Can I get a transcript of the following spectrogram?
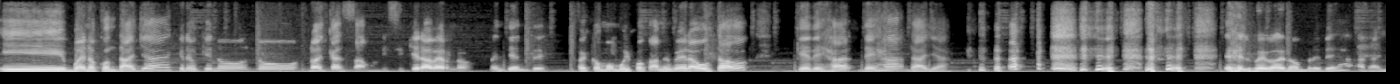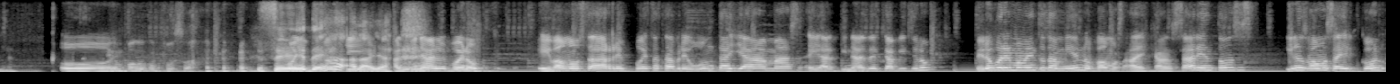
Y bueno, con Daya creo que no, no, no alcanzamos ni siquiera a verlo, ¿me entiendes? Fue como muy poco. A mí me hubiera gustado que deja, deja Daya. El juego de nombre, deja a Daya. O- Es un poco confuso. Sí, Oye, deja a Daya. Al final, bueno, eh, vamos a dar respuesta a esta pregunta ya más eh, al final del capítulo, pero por el momento también nos vamos a descansar entonces y nos vamos a ir con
